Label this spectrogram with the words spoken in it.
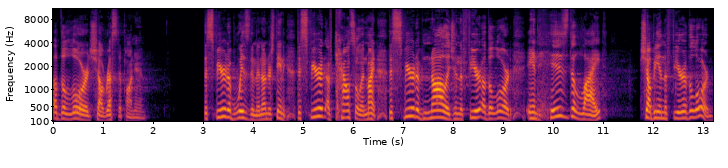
of the Lord shall rest upon him. The spirit of wisdom and understanding, the spirit of counsel and might, the spirit of knowledge and the fear of the Lord, and his delight shall be in the fear of the Lord.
